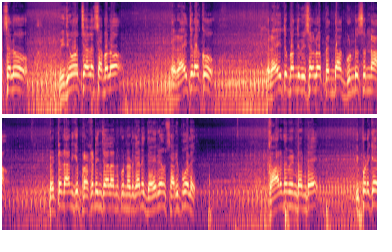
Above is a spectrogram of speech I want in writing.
అసలు విజయోత్సవాల సభలో రైతులకు రైతు బంధు విషయంలో పెద్ద గుండు సున్నా పెట్టడానికి ప్రకటించాలనుకున్నాడు కానీ ధైర్యం సరిపోలే. కారణం ఏంటంటే ఇప్పటికే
